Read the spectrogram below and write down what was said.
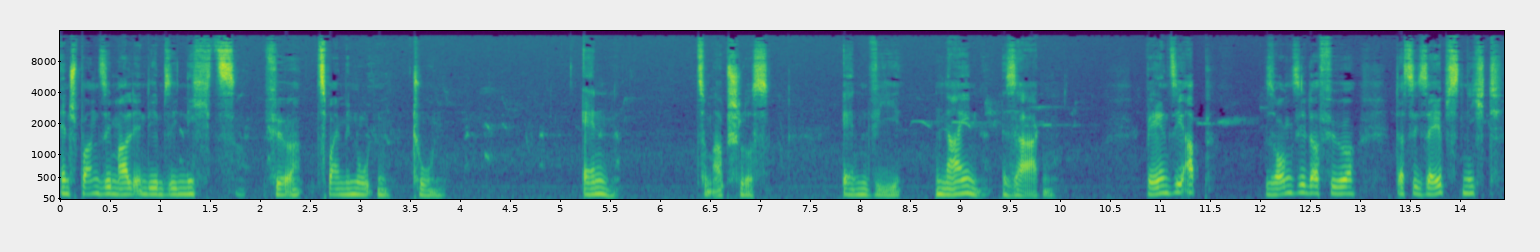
entspannen Sie mal, indem Sie nichts für zwei Minuten tun. N zum Abschluss. N wie Nein sagen. Wählen Sie ab. Sorgen Sie dafür, dass Sie selbst nicht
